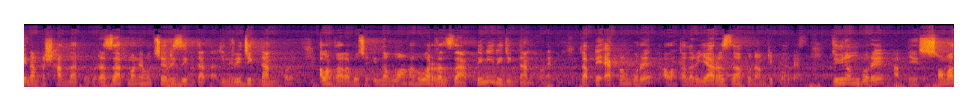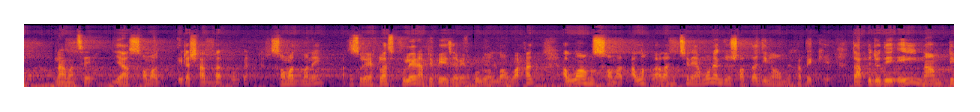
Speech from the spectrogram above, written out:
এই নামটা সাতবার পড়বেন। রাজ্জাক মানে হচ্ছে রিজিক দাতা যিনি রিজিক দান করেন। আল্লাহ তালা বলছেন ইন্দাল্লাহ হুয়ার রাজ্জাক তিনি রিজিক দান করেন। তো আপনি এক নম্বরে আল্লাহ তালার ইয়া রাজ্জাকু নামটি পড়বেন। দুই নম্বরে আপনি সমাদ নাম আছে, ইয়া সমাদ, এটা সাতবার পড়বেন। সমাদ মানে আপনি সুরে এখলাস খুলেন, আপনি পেয়ে যাবেন। কুল আল্লাহ ওয়াহাদ আল্লাহ সমাদ। আল্লাহ তাআলা হচ্ছেন এমন একজন সত্তা যিনি অমুখাপেক্ষী। তো আপনি যদি এই নামটি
